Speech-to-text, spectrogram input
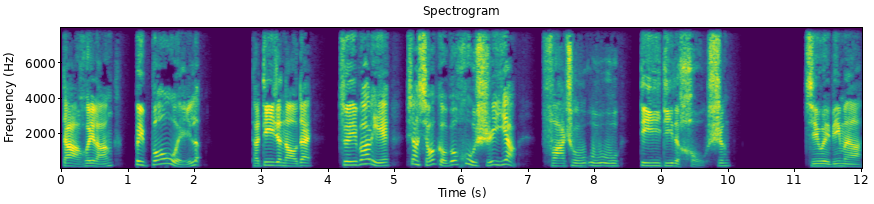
大灰狼被包围了，它低着脑袋，嘴巴里像小狗狗护食一样，发出呜呜滴滴的吼声。鸡卫兵们啊，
